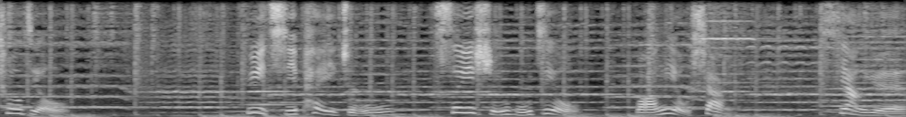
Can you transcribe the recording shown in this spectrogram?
初九，欲其配主，虽寻无咎，王有上。象曰：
